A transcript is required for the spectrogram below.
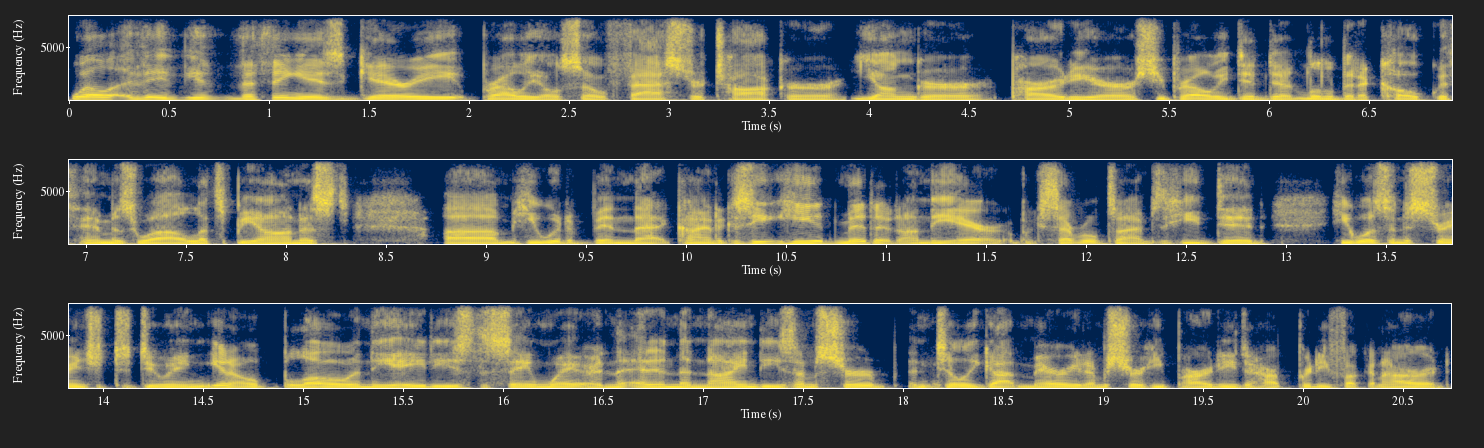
Well, the, the thing is, Gary probably also faster talker, younger partier. She probably did a little bit of coke with him as well. Let's be honest. Um, he would have been that kind of because he he admitted on the air several times that he did. He wasn't a stranger to doing you know blow in the '80s the same way, and, and in the '90s. I'm sure until he got married, I'm sure he partied pretty fucking hard.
